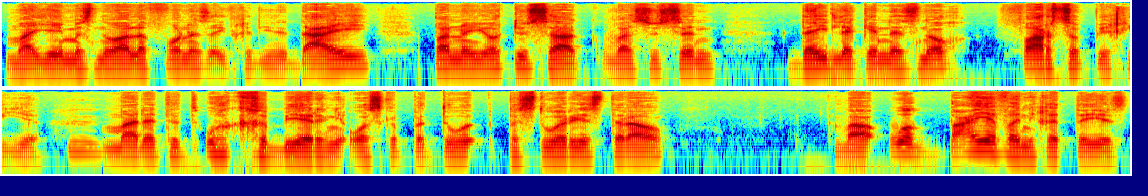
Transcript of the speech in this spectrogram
maar jy moet nou al 'n vonnis uitgedien het. Daai Panayotto saak was soos 'n duidelik en is nog vars op die geheue, hmm. maar dit het ook gebeur in die Oscar Pistorius trial waar ook baie van die getuies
